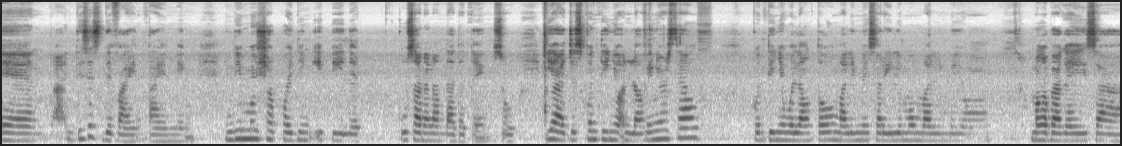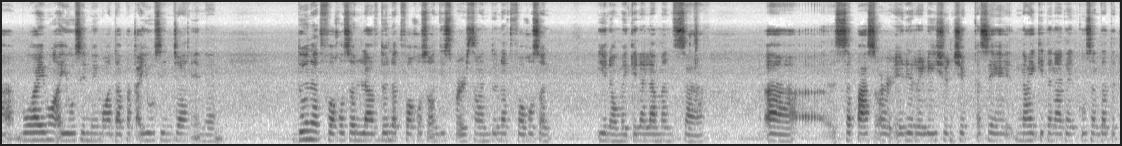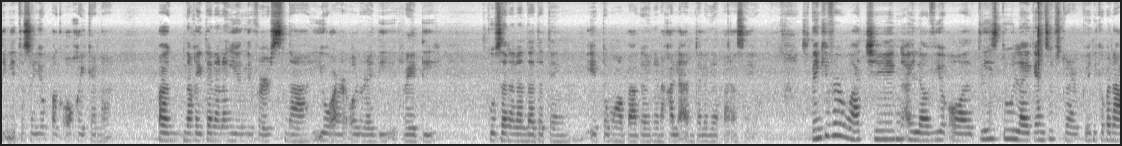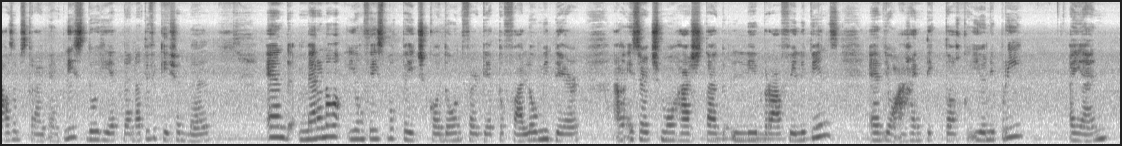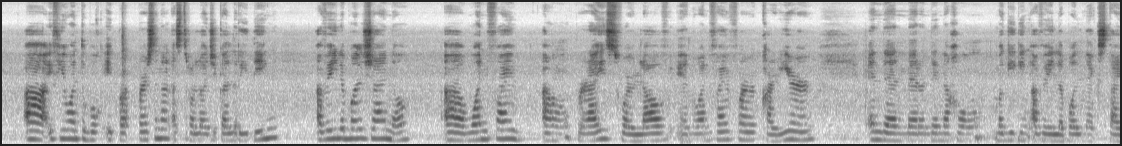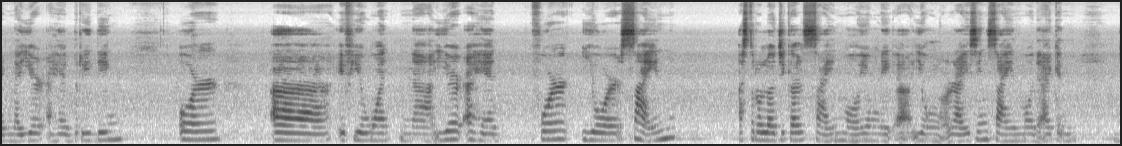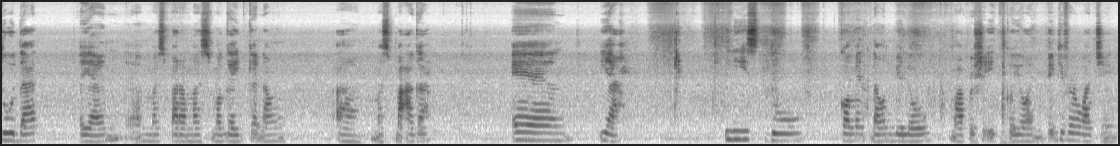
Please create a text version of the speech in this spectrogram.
and uh, this is divine timing. Hindi mo siya pwedeng ipilit kusa na lang dadating. So, yeah, just continue on loving yourself. Continue mo lang to, malin mo yung sarili mo, malin mo yung mga bagay sa buhay mo, ayusin mo yung mga dapat ayusin dyan, and then, do not focus on love, do not focus on this person, do not focus on, you know, may kinalaman sa, uh, sa past or any relationship kasi nakikita natin kung saan dadating ito sa iyo pag okay ka na. Pag nakita na ng universe na you are already ready, kung saan na lang dadating itong mga bagay na nakalaan talaga para sa iyo. So, thank you for watching. I love you all. Please do like and subscribe kung hindi ka pa nakaka-subscribe. And please do hit the notification bell And meron ako yung Facebook page ko. Don't forget to follow me there. Ang isearch mo hashtag Libra Philippines. And yung aking TikTok, Unipre. Ayan. Uh, if you want to book a personal astrological reading, available siya, no? Uh, 1.5 ang price for love and 1.5 for career. And then, meron din akong magiging available next time na year ahead reading or uh, if you want na year ahead for your sign, astrological sign mo, yung, uh, yung rising sign mo, I can do that. Ayan, uh, mas para mas mag-guide ka ng uh, mas maaga. And, yeah, please do comment down below. Ma-appreciate ko yon Thank you for watching.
